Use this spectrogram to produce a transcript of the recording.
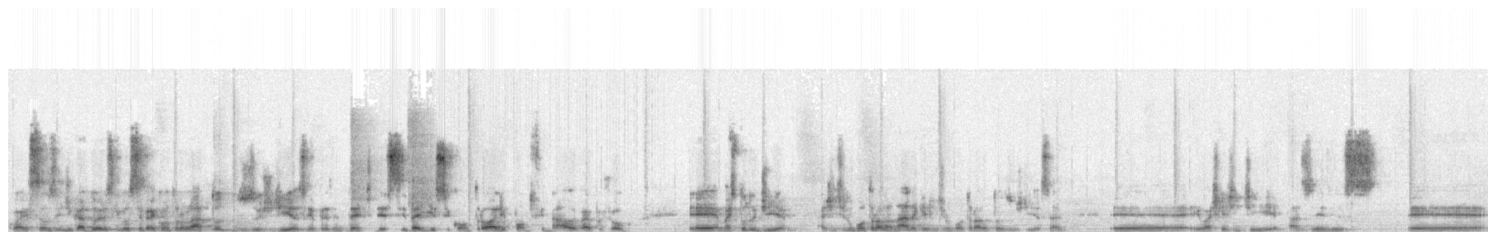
Quais são os indicadores que você vai controlar todos os dias, representante? Decida isso e controle, ponto final, e vai para o jogo. É, mas todo dia. A gente não controla nada que a gente não controla todos os dias, sabe? É, eu acho que a gente, às vezes, é,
